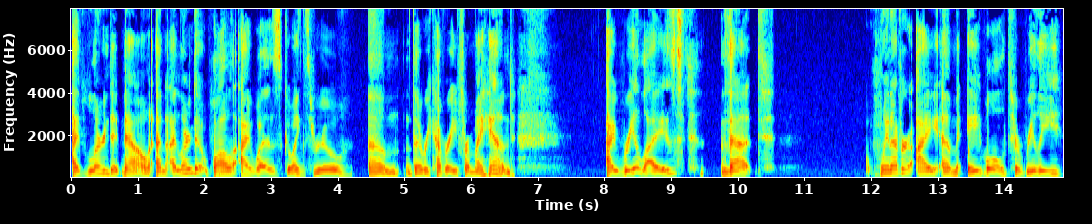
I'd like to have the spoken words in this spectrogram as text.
I've learned it now, and I learned it while I was going through um, the recovery from my hand. I realized that whenever I am able to really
